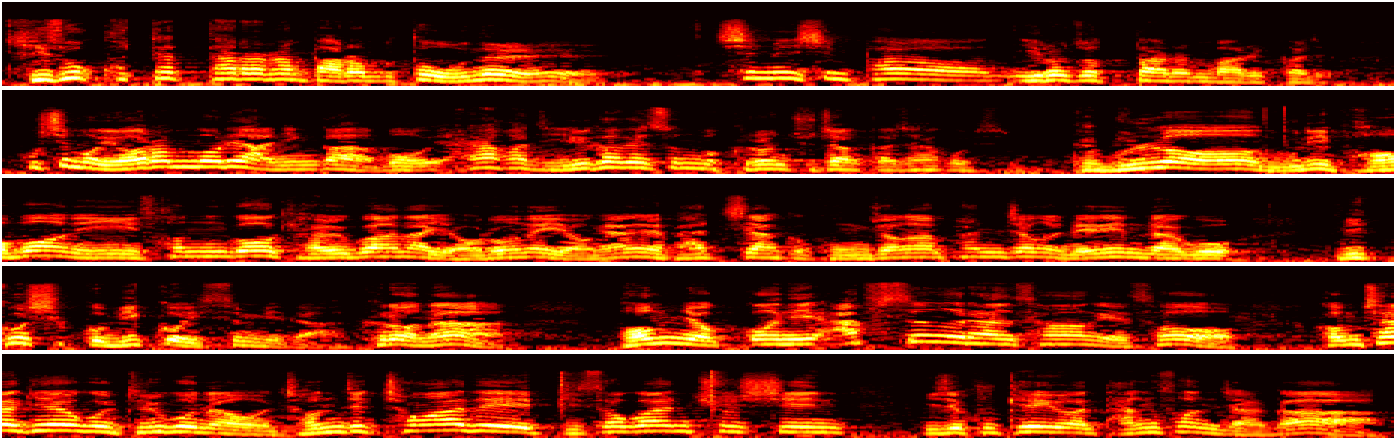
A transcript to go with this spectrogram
기소 쿠데타라는 발언부터 오늘 시민 심판 이뤄졌다는 말까지 혹시 뭐 여론몰이 아닌가 뭐 여러 가지 일각에서는 뭐 그런 주장까지 하고 있습니다. 그 물론 우리 법원이 선거 결과나 여론의 영향을 받지 않고 공정한 판정을 내린다고 믿고 싶고 믿고 있습니다. 그러나 법 여건이 압승을 한 상황에서 검찰 개혁을 들고 나온 전직 청와대 비서관 출신 이제 국회의원 당선자가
